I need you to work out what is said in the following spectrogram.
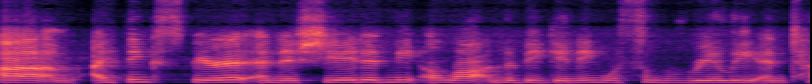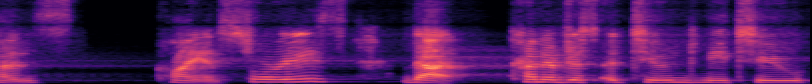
Um, i think spirit initiated me a lot in the beginning with some really intense client stories that kind of just attuned me to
